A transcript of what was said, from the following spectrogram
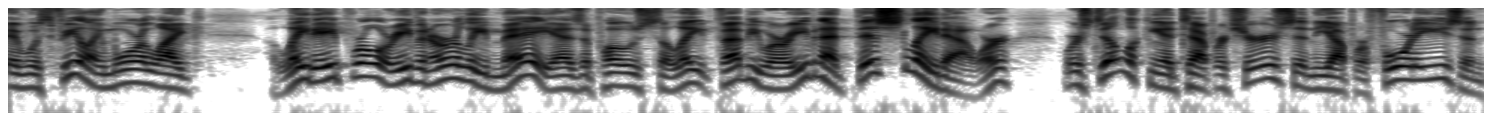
it was feeling more like late April or even early May as opposed to late February. Even at this late hour, we're still looking at temperatures in the upper 40s and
